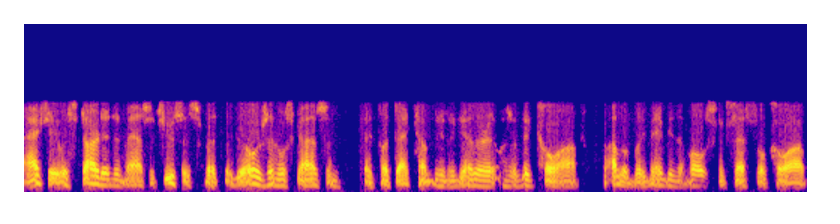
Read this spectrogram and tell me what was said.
Actually, it was started in Massachusetts, but the growers in Wisconsin they put that company together. It was a big co-op, probably maybe the most successful co-op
